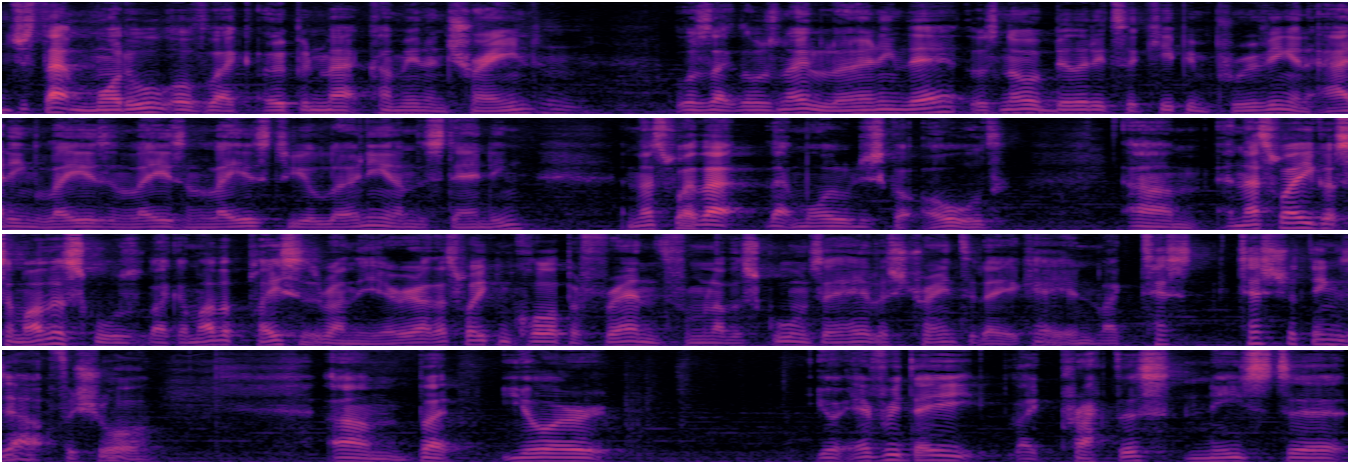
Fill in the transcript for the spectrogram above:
just that model of like open mat, come in and train. Mm. Was like there was no learning there. There was no ability to keep improving and adding layers and layers and layers to your learning and understanding, and that's why that that model just got old. Um, and that's why you got some other schools, like some other places around the area. That's why you can call up a friend from another school and say, "Hey, let's train today, okay?" And like test test your things out for sure. Um, but your your everyday like practice needs to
